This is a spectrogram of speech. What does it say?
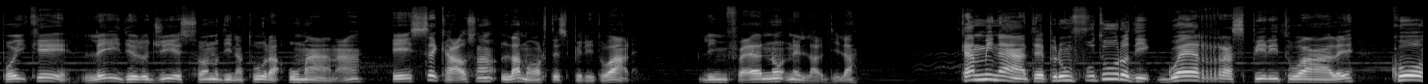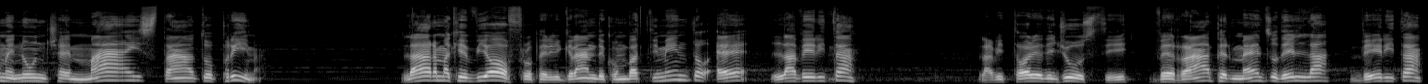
Poiché le ideologie sono di natura umana, esse causano la morte spirituale, l'inferno nell'aldilà. Camminate per un futuro di guerra spirituale come non c'è mai stato prima. L'arma che vi offro per il grande combattimento è la verità. La vittoria dei giusti verrà per mezzo della verità.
